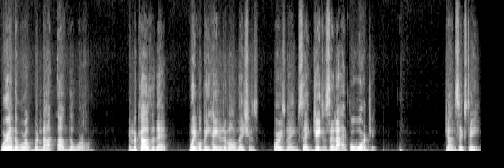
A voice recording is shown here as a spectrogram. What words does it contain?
We're in the world, but not of the world. And because of that, we will be hated of all nations for his name's sake. Jesus said, I forewarned you. John 16.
